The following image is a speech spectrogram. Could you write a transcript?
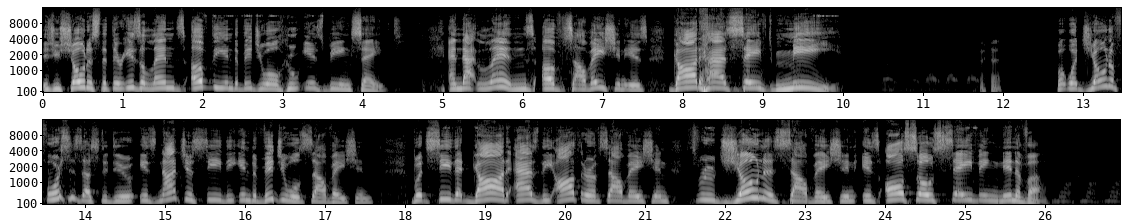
is you showed us that there is a lens of the individual who is being saved. And that lens of salvation is God has saved me. but what Jonah forces us to do is not just see the individual's salvation, but see that God, as the author of salvation, through Jonah's salvation, is also saving Nineveh. Come on, come on, come on.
